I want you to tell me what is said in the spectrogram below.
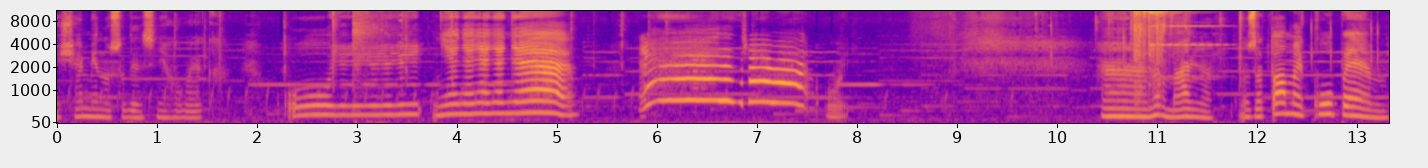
і ще мінус один сніговик. Ой-ой-ой-ой-ой. Ні-ні-ні-ні-ні. Е, Не треба. Ой. А, нормально. Ну зато ми купимо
